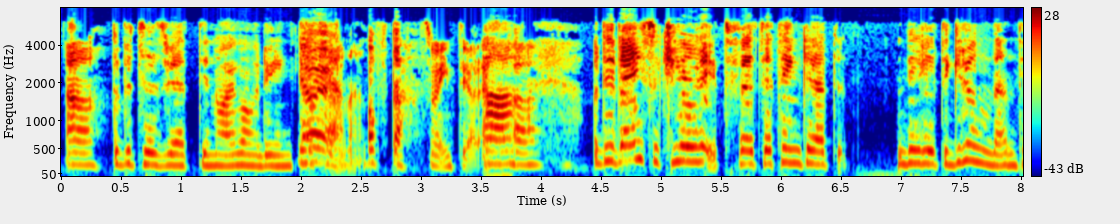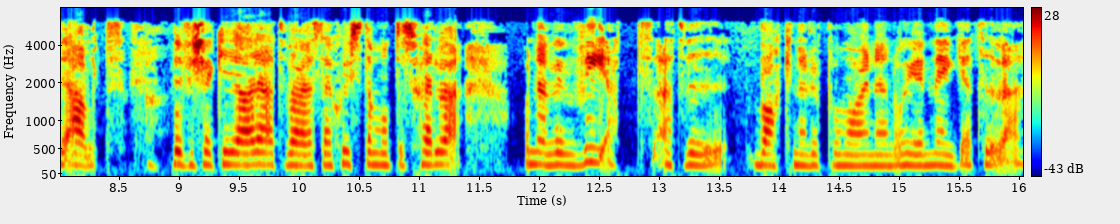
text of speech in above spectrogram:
Ja, då betyder det att det är några gånger du inte ja, har ja. tränat. ofta som jag inte gör det. Ja. Och det där är så klurigt för att jag tänker att det är lite grunden till allt vi försöker göra, att vara så här schyssta mot oss själva. Och när vi vet att vi vaknar upp på morgonen och är negativa,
